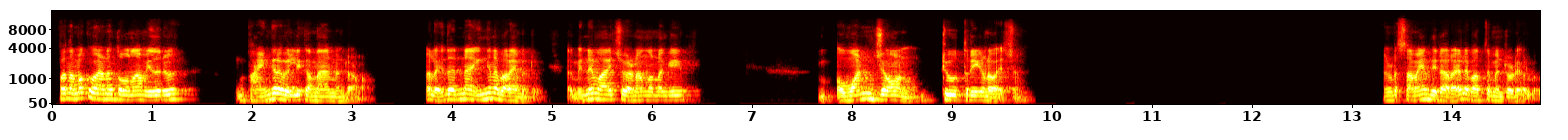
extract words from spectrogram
അപ്പൊ നമുക്ക് വേണമെങ്കിൽ തോന്നാം ഇതൊരു ഭയങ്കര വലിയ കമാൻഡ്മെന്റ് ആണോ? അല്ല? ഇത് തന്നെ ഇങ്ങനെ പറയാൻ പറ്റും. പിന്നെ വായിച്ചു വേണമെന്നുണ്ടെങ്കിൽ വൺ ജോൺ ടു ത്രീ കൂടെ വായിച്ചു. നിങ്ങളുടെ സമയം തീരാറായി അല്ലെ? പത്ത് മിനിറ്റോടെ ഉള്ളൂ.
